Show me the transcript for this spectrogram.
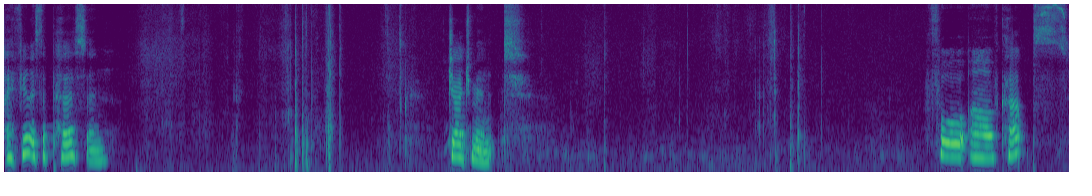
I feel it's a person. Judgment. Four of Cups.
